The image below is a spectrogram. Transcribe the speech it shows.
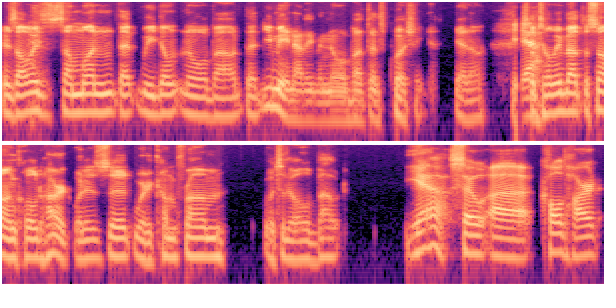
There's always someone that we don't know about that you may not even know about that's pushing it. You know. yeah, So tell me about the song "Cold Heart." What is it? Where did it come from? What's it all about? Yeah. So uh Cold Heart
